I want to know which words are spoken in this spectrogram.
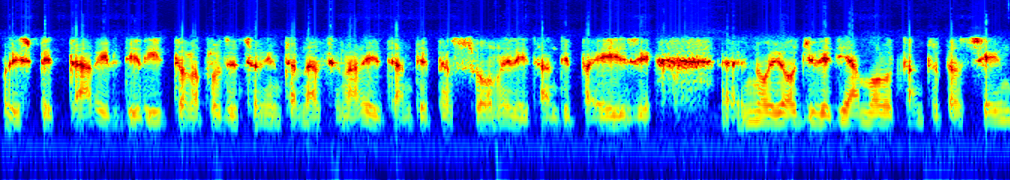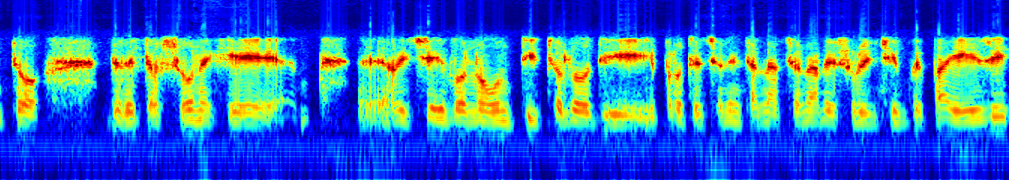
rispettare il diritto alla protezione internazionale di tante persone, di tanti paesi. Eh, noi oggi vediamo l'80% delle persone che eh, ricevono un titolo di protezione internazionale solo in 5 paesi,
